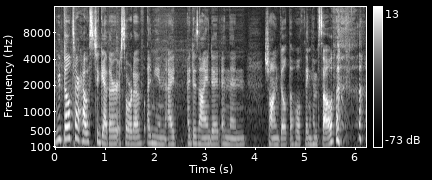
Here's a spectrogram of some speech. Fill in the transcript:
we built our house together, sort of. I mean, I I designed it and then Sean built the whole thing himself.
